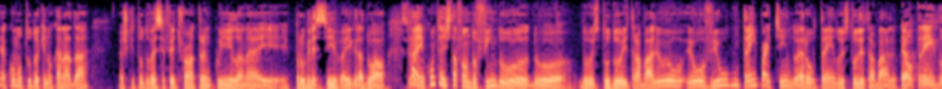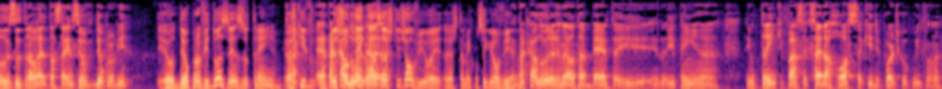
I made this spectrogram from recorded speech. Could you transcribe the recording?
É, como tudo aqui no Canadá, acho que tudo vai ser feito de forma tranquila, né, e progressiva e gradual. Sim. Cara, enquanto a gente está falando do fim do, do, do estudo e trabalho, eu, eu ouvi um trem partindo. Era o trem do estudo e trabalho? É, o trem do estudo e trabalho tá saindo. Você deu para ouvir? Eu deu para ouvir duas vezes o trem. Eu tá, acho que é, o tá pessoal calor, que tá em casa né? acho que já ouviu, acho que também conseguiu ouvir. É, né? Tá calor, a janela tá aberta e daí tem, a, tem o trem que passa, que sai da roça aqui de Port Coquitlam, né?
